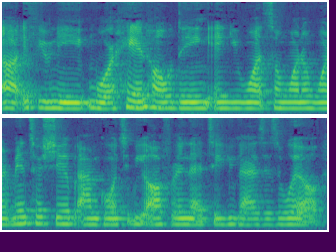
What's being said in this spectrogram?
Uh, if you need more hand holding and you want some one on one mentorship, I'm going to be offering that to you guys as well.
